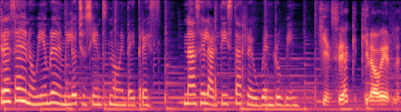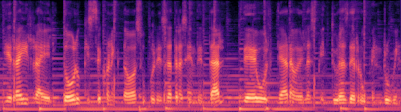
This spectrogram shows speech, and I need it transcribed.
13 de noviembre de 1893. Nace el artista Reuben Rubin. Quien sea que quiera ver la tierra de Israel y todo lo que esté conectado a su pureza trascendental, debe voltear a ver las pinturas de Reuben Rubin.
